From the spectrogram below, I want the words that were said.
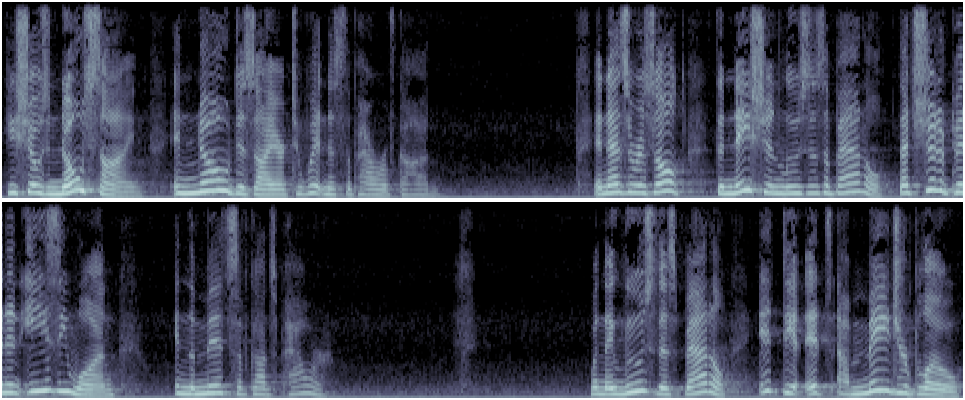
He shows no sign and no desire to witness the power of God. And as a result, the nation loses a battle that should have been an easy one in the midst of God's power. When they lose this battle, it, it's a major blow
